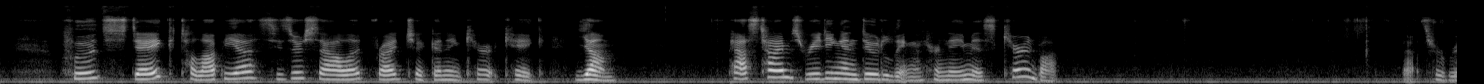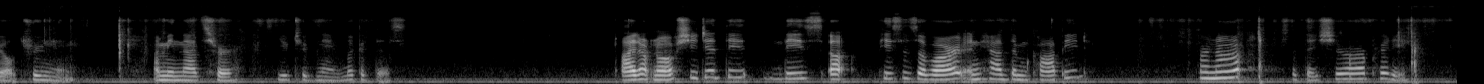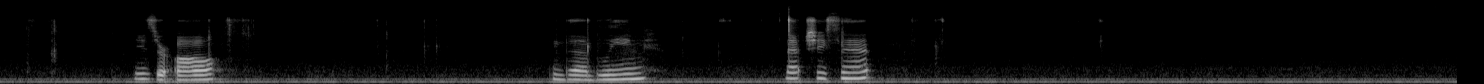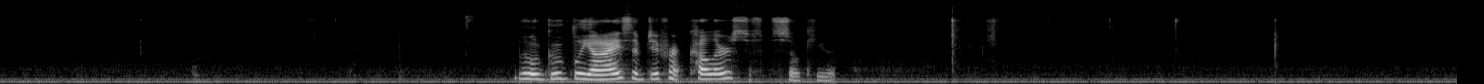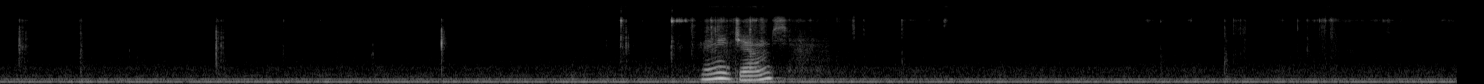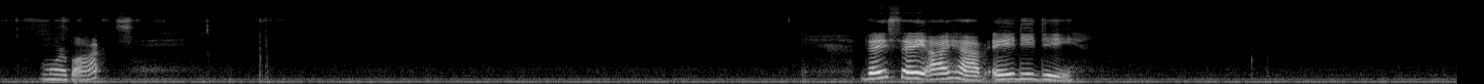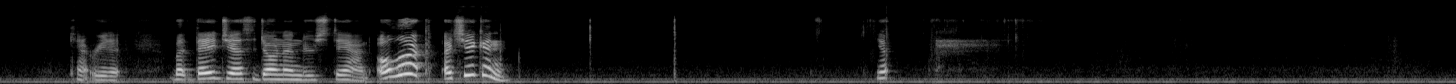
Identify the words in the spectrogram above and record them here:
foods, steak, tilapia, Caesar salad, fried chicken, and carrot cake. Yum. Pastimes, reading and doodling. Her name is Kerinbot. That's her real true name. I mean, that's her YouTube name. Look at this. I don't know if she did the, these uh, pieces of art and had them copied or not, but they sure are pretty. These are all the bling that she sent. Little googly eyes of different colors. So cute. Gems. More bots. They say I have ADD. Can't read it. But they just don't understand. Oh, look! A chicken!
